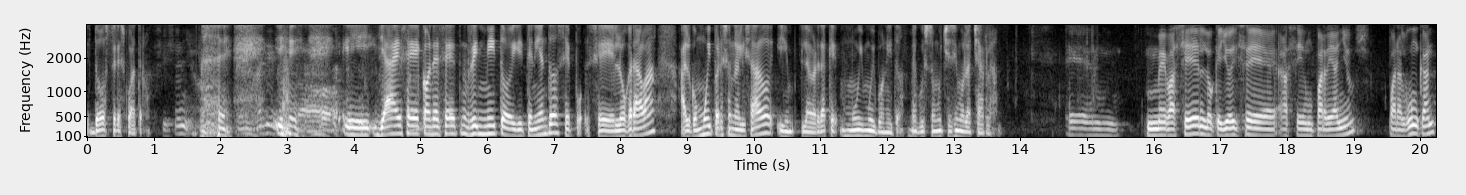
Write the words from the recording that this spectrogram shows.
2, 3, 4. Sí, señor. y, ya ese, con ese ritmito y teniendo, se, se lograba algo muy personalizado y la verdad que muy, muy bonito. Me gustó muchísimo la charla. Em, me basé en lo que yo hice hace un par de años para el Guncan,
